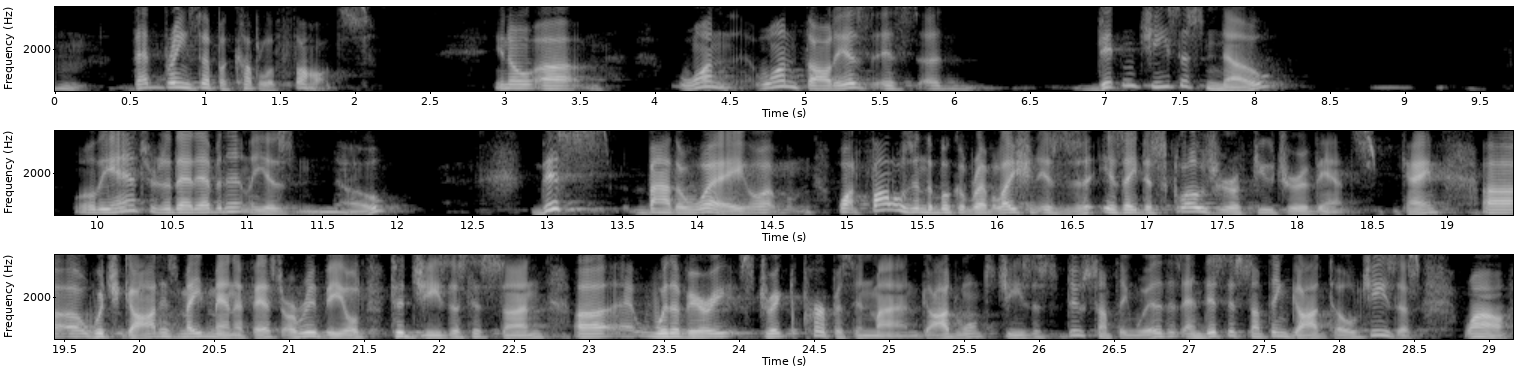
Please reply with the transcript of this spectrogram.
Hmm. That brings up a couple of thoughts. You know, uh, one, one thought is, is uh, didn't Jesus know? Well, the answer to that evidently is no. This, by the way, what follows in the book of Revelation is, is a disclosure of future events, okay, uh, which God has made manifest or revealed to Jesus, his son, uh, with a very strict purpose in mind. God wants Jesus to do something with it, and this is something God told Jesus. Wow,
